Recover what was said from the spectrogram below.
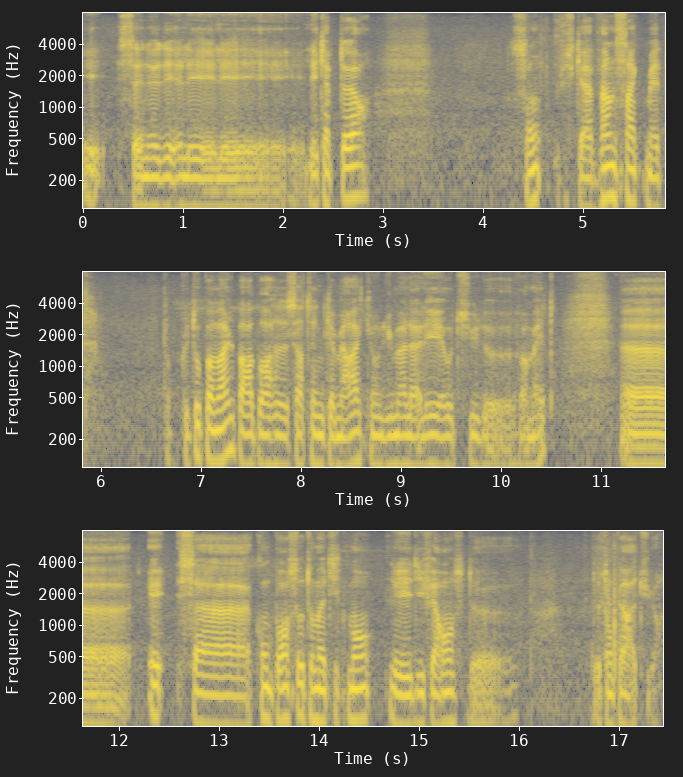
et les, capteurs sont jusqu'à 25 mètres. Donc plutôt pas mal par rapport à certaines caméras qui ont du mal à aller au-dessus de 20 mètres. Euh, et ça compense automatiquement les différences de température.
